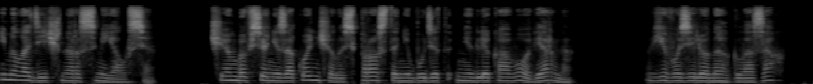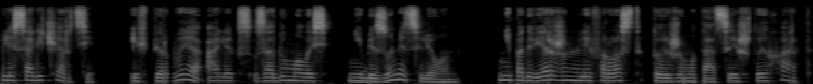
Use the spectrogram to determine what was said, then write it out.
и мелодично рассмеялся. «Чем бы все ни закончилось, просто не будет ни для кого, верно?» В его зеленых глазах плясали черти, и впервые Алекс задумалась, не безумец ли он, не подвержен ли Фрост той же мутации, что и Харт.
